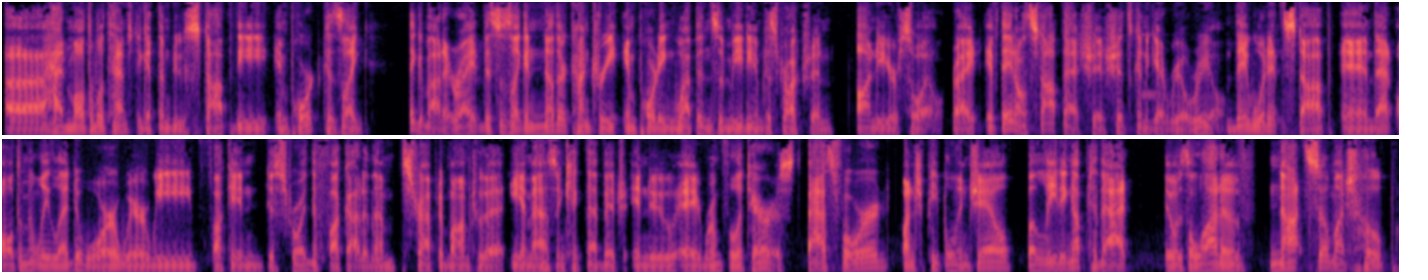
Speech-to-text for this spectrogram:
Uh, had multiple attempts to get them to stop the import because, like, think about it, right? This is like another country importing weapons of medium destruction onto your soil, right? If they don't stop that shit, shit's going to get real, real. They wouldn't stop. And that ultimately led to war where we fucking destroyed the fuck out of them, strapped a bomb to an EMS and kicked that bitch into a room full of terrorists. Fast forward, bunch of people in jail. But leading up to that, there was a lot of not so much hope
